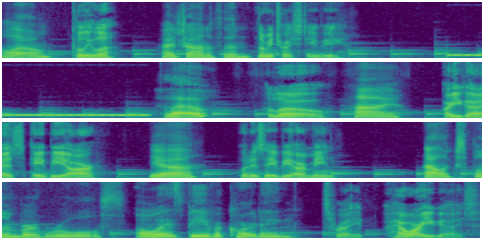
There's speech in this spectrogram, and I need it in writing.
Hello. Kalila, Hi, Jonathan. let me try Stevie. Hello? Hello. Hi. Are you guys ABR? Yeah. What does ABR mean? Alex Blumberg rules. Always be recording. That's right. How are you guys?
